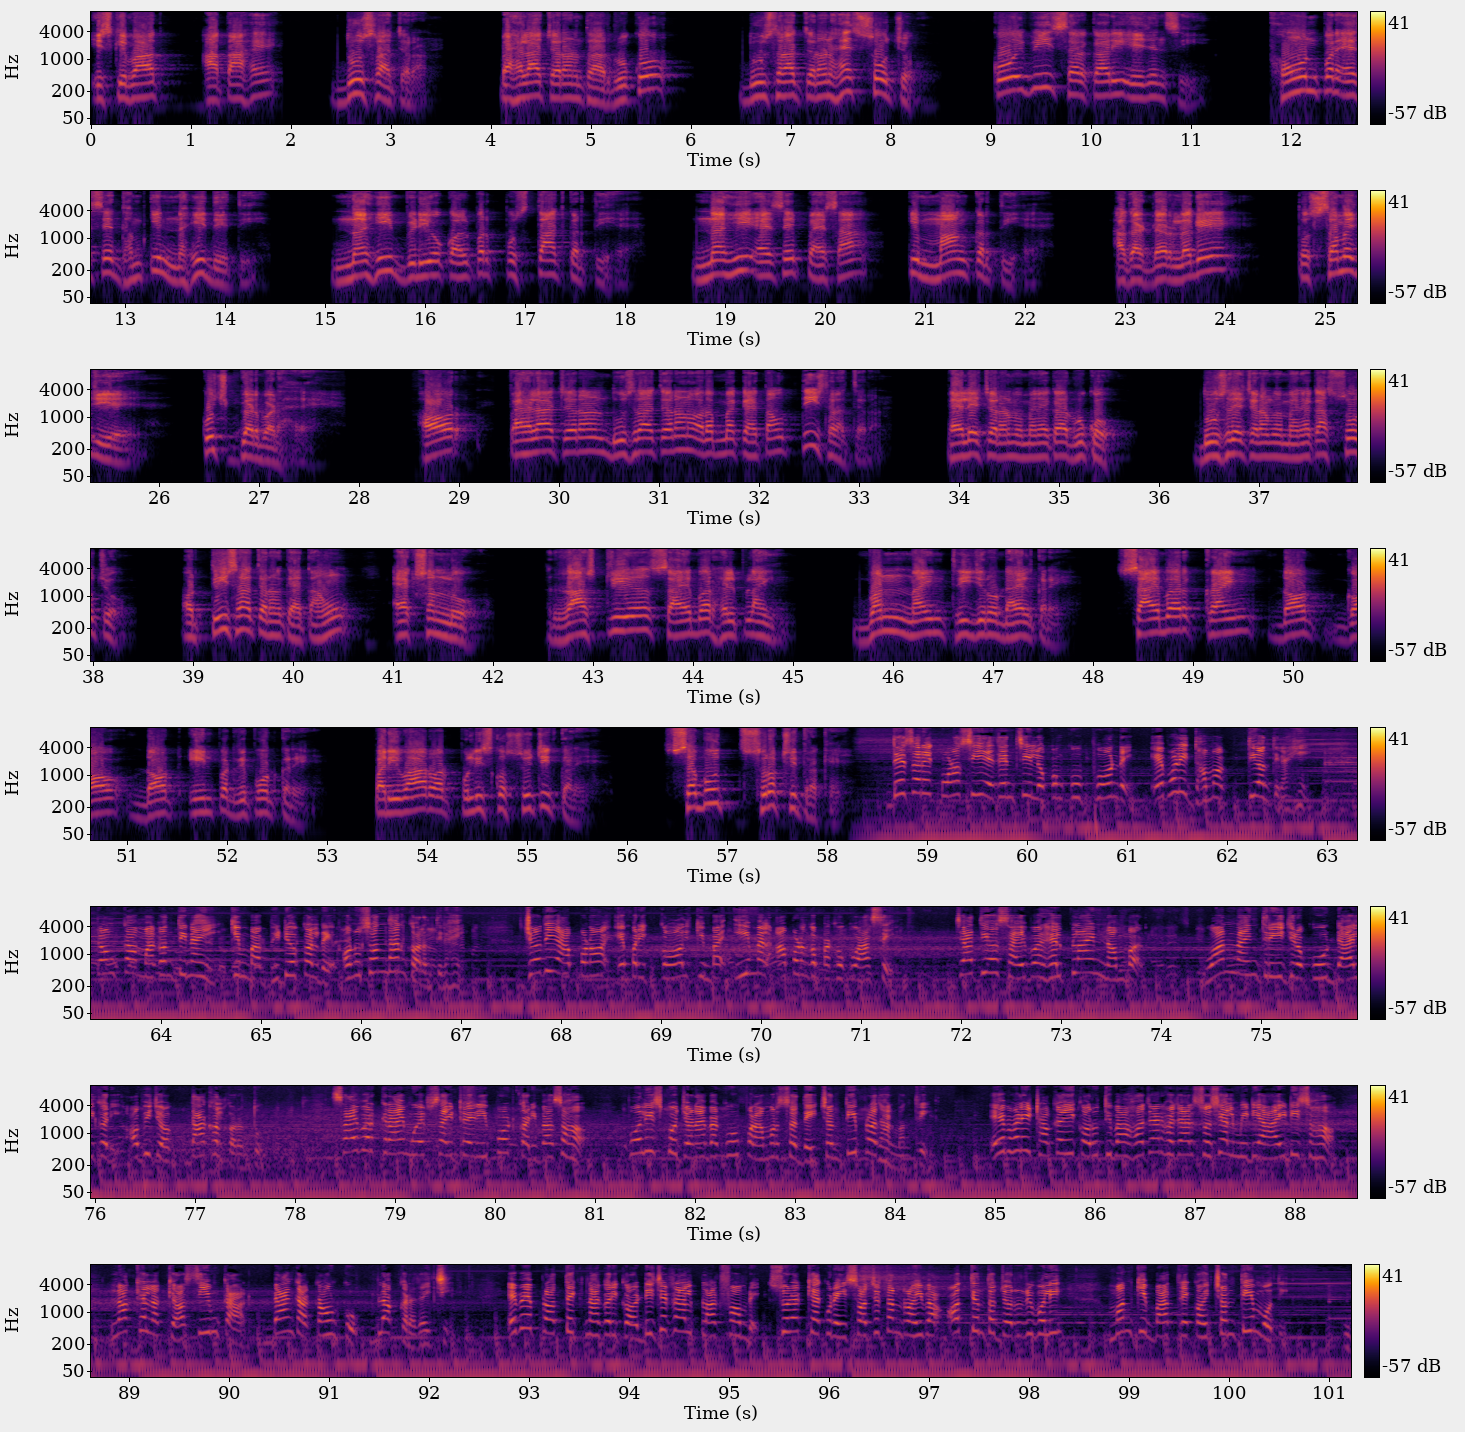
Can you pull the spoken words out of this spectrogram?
इसके बाद आता है दूसरा चरण। पहला चरण था रुको, दूसरा चरण है सोचो। कोई भी सरकारी एजेंसी फ़ोन पर ऐसे धमकी नहीं देती, न ही वीडियो कॉल पर पूछताछ करती है, न ही ऐसे पैसा की मांग करती है। अगर डर लगे तो समझिए कुछ गड़बड़ है। और पहला चरण, दूसरा चरण और अब मैं कहता हूँ तीसरा चरण। पहले चरण में मैंने कहा रुको, दूसरे चरण में मैंने कहा सोचो। और तीसरा चरण कहता हूं एक्शन लो राष्ट्रीय साइबर हेल्पलाइन 1930 डायल करें cyber crime dot gov dot in पर रिपोर्ट करें परिवार और पुलिस को सूचित करें सबूत सुरक्षित रखें ଦେଶରେ କୌଣସି ଏଜେନ୍ସି ଲୋକଙ୍କୁ ଫୋନରେ ଏଭଳି ଧମକ ଦିଅନ୍ତି ନାହିଁ ଟଙ୍କା ମାଗନ୍ତି ନାହିଁ କିମ୍ବା ଭିଡିଓ କଲ୍ରେ ଅନୁସନ୍ଧାନ କରନ୍ତି ନାହିଁ ଯଦି ଆପଣ ଏପରି କଲ୍ କିମ୍ବା ଇମେଲ୍ ଆପଣଙ୍କ ପାଖକୁ ଆସେ ଜାତୀୟ cyber helpline number one nine three ଜିରୋକୁ dial କରି ଅଭିଯୋଗ ଦାଖଲ କରନ୍ତୁ ସାଇବର କ୍ରାଇମ୍ ୱେବସାଇଟ୍ରେ ରିପୋର୍ଟ କରିବା ସହ ପୋଲିସକୁ ଜଣାଇବାକୁ ପରାମର୍ଶ ଦେଇଛନ୍ତି ପ୍ରଧାନମନ୍ତ୍ରୀ ଏଭଳି ଠକେଇ କରୁଥିବା ହଜାର ହଜାର ସୋସିଆଲ ମିଡିଆ ଆଇଡି ସହ lakh lakh SIM card bank ଆକାଉଣ୍ଟକୁ ବ୍ଲକ୍ କରାଯାଇଛି ଏବେ ପ୍ରତ୍ୟେକ ନାଗରିକ ଡିଜିଟାଲ ପ୍ଲାଟଫର୍ମରେ ସୁରକ୍ଷାକୁ ନେଇ ସଚେତନ ରହିବା ଅତ୍ୟନ୍ତ ଜରୁରୀ ବୋଲି ମନ୍ କି ବାତ୍ରେ କହିଛନ୍ତି ମୋଦି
